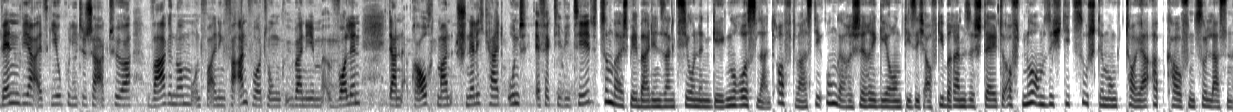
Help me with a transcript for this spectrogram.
Wenn wir als geopolitischer Akteur wahrgenommen und vor allen Dingen Verantwortung übernehmen wollen, dann braucht man Schnelligkeit und Effektivität. Zum Beispiel bei den Sanktionen gegen Russland. Oft war es die ungarische Regierung, die sich auf die Bremse stellte, oft nur um sich die Zustimmung teuer abkaufen zu lassen.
